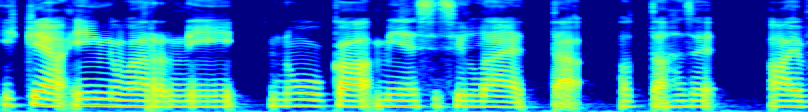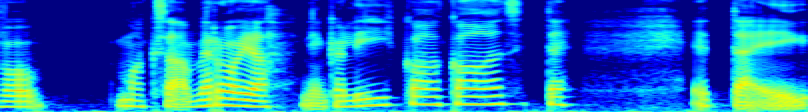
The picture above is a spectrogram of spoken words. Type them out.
Ikea Ingvar, niin nuuka miesi sillä, että ottaahan se aivo maksaa veroja niin liikaakaan sitten, että ei,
